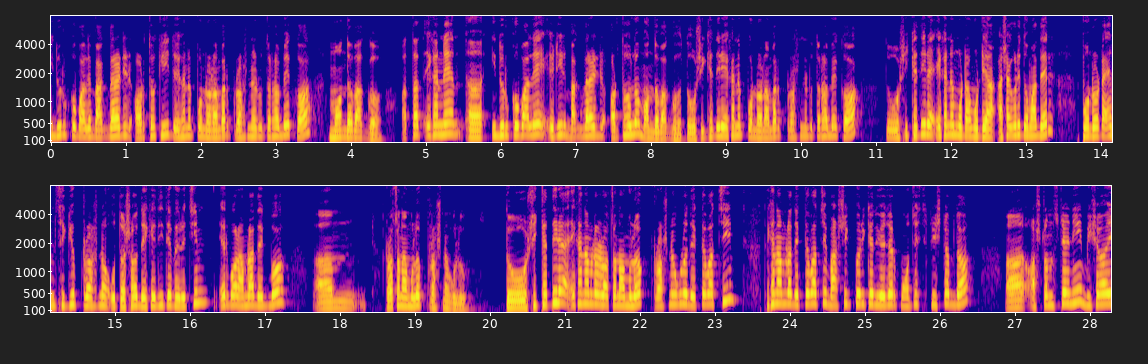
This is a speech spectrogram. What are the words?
ইঁদুর কোপালে বাগদারাটির অর্থ কী? তো এখানে পনেরো নম্বর প্রশ্নের উত্তর হবে ক, মন্দভাগ্য। অর্থাৎ এখানে ইঁদুর কোপালে এটির বাগদারাটির অর্থ হলো মন্দভাগ্য। তো শিক্ষার্থীরা, এখানে পনেরো নম্বর প্রশ্নের উত্তর হবে ক। তো শিক্ষার্থীরা, এখানে মোটামুটি আশা করি তোমাদের পনেরোটা এমসিকিউ প্রশ্ন উত্তরসহ দেখে দিতে পেরেছি। এরপর আমরা দেখব রচনামূলক প্রশ্নগুলো। তো শিক্ষার্থীরা, এখানে আমরা রচনামূলক প্রশ্নগুলো দেখতে পাচ্ছি। এখানে আমরা দেখতে পাচ্ছি, বার্ষিক পরীক্ষা দুই হাজার পঁচিশ খ্রিস্টাব্দ অষ্টম শ্রেণি, বিষয়,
